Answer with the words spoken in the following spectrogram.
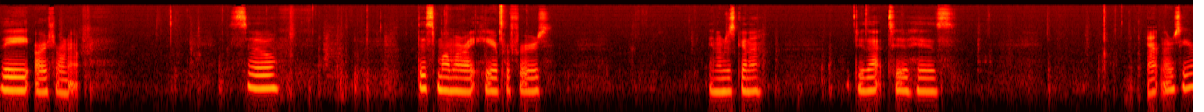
they are thrown out. So, this mama right here prefers, and I'm just going to do that to his antlers here.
